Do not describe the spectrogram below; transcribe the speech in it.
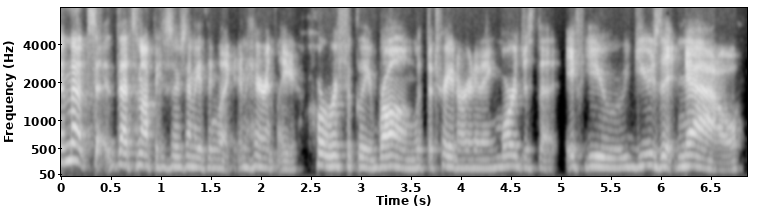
And that's that's not because there's anything like inherently horrifically wrong with the trainer or anything. More just that if you use it now,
